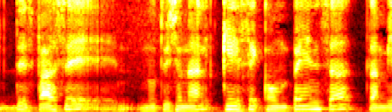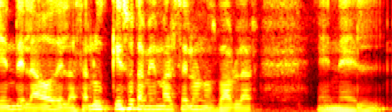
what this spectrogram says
desfase eh, nutricional que se compensa también del lado de la salud, que eso también Marcelo nos va a hablar en el,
